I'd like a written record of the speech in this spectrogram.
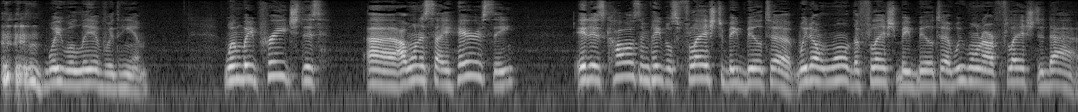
we will live with him. When we preach this, uh, I want to say heresy, it is causing people's flesh to be built up. We don't want the flesh to be built up. We want our flesh to die.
